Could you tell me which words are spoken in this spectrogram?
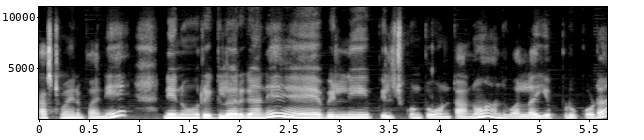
కష్టమైన పని. నేను రెగ్యులర్‌గానే వీళ్ళని పిలుచుకుంటూ ఉంటాను. అందువల్ల ఎప్పుడు కూడా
